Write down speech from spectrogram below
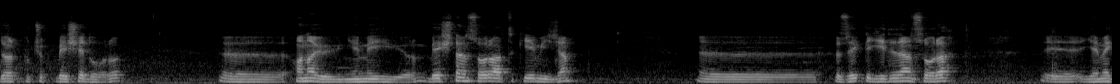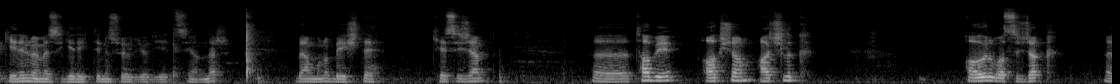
4.30-5'e doğru e, ana öğün yemeği yiyorum. 5'ten sonra artık yemeyeceğim. E, özellikle 7'den sonra e, yemek yenilmemesi gerektiğini söylüyor diyetisyenler. Ben bunu 5'te keseceğim. E, Tabi akşam açlık ağır basacak e,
